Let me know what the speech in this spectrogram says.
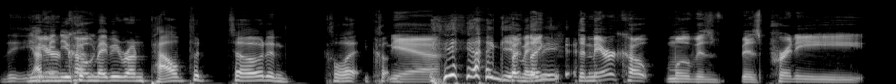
The, I mean, you could maybe run Palpitoad and Cle- Cle- yeah. yeah, but maybe. like the mirror coat move is is pretty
